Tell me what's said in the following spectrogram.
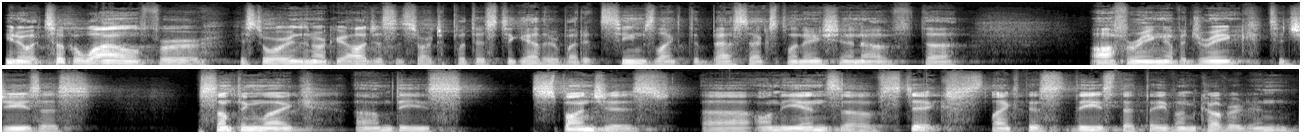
you know, it took a while for historians and archaeologists to start to put this together, but it seems like the best explanation of the offering of a drink to Jesus something like um, these sponges uh, on the ends of sticks, like this, these that they've uncovered in,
